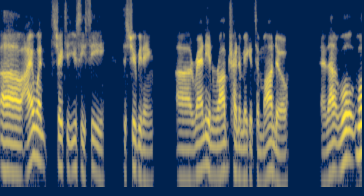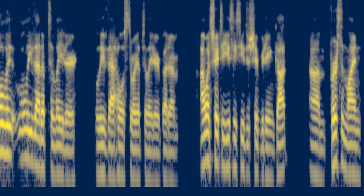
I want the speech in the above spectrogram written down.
uh, I went straight to UCC distributing. Uh, Randy and Rob tried to make it to Mondo, and that we'll we'll we'll leave that up to later. We'll leave that whole story up to later. But um, I went straight to UCC distributing, got um, first in line,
